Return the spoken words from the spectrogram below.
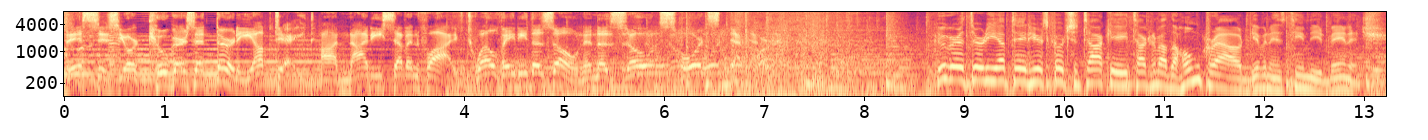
This is your Cougars at 30 update on 97.5, 1280 The Zone and the Zone Sports Network. Cougar at 30 update. Here's Coach Sitake talking about the home crowd giving his team the advantage.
